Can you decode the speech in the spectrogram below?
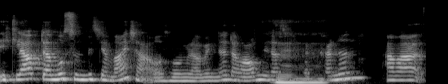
Ich glaube, da musst du ein bisschen weiter ausholen, glaube ich. Ne? Da brauchen sie das mhm. können. Aber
